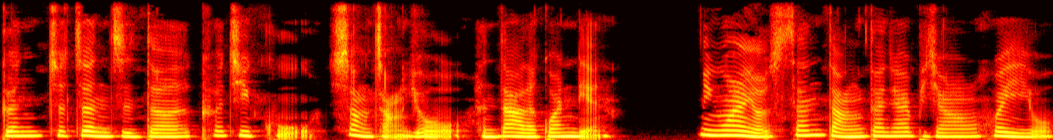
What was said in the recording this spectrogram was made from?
跟这阵子的科技股上涨有很大的关联。另外有三档大家比较会有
